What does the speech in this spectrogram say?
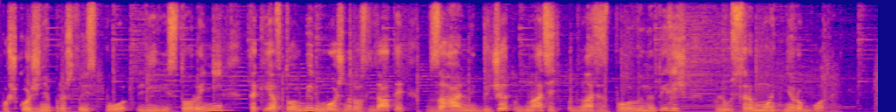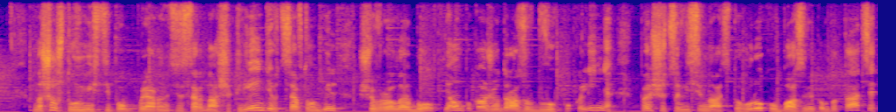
Пошкодження пройшлись по лівій стороні. Такий автомобіль можна розглядати в загальний бюджет 11-11,5 тисяч плюс ремонтні роботи. На шостому місці по популярності серед наших клієнтів це автомобіль Chevrolet Bolt. Я вам покажу одразу в двох поколіннях. Перше це 18-го року в базовій комплектації.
